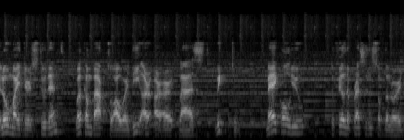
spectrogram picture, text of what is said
Hello, my dear student. Welcome back to our DRRR class, week 2. May I call you to feel the presence of the Lord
